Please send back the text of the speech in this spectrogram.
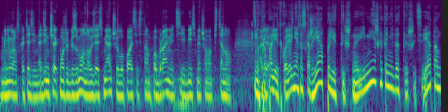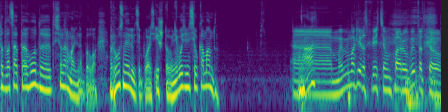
мы не можем сказать один. Один человек можа безумоўна ўзяць мяч і лупаціць там па браме ці біць мячом аб сцяну ну, але... палітку але нехто скажа я палітычны і мне ж гэта не датышыць я там до два -го года все нормально было. Розныя людзі бываюць і што не возімся ў каманду А? Мы бы могли распавесці вам пару выпадкаў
